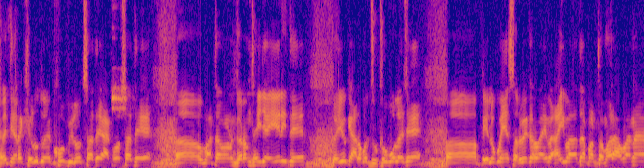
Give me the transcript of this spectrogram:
અને ત્યારે ખેડૂતોએ ખૂબ વિરોધ સાથે, આક્રોશ સાથે વાતાવરણ ગરમ થઈ જાય એ રીતે કહ્યું કે, આ લોકો જૂઠું બોલે છે. એ લોકો અહીંયા સર્વે કરવા આવ્યા હતા, પણ તમારા આવવાના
